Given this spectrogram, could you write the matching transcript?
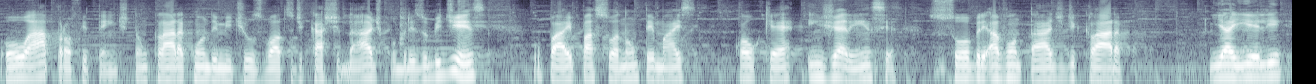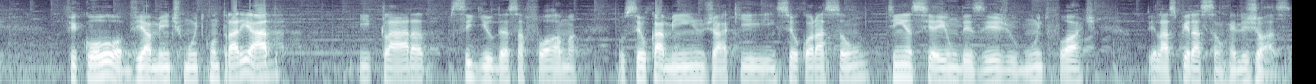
ou a profitente. Então, Clara, quando emitiu os votos de castidade, pobreza e obediência, o pai passou a não ter mais qualquer ingerência sobre a vontade de Clara. E aí ele ficou, obviamente, muito contrariado e Clara seguiu dessa forma o seu caminho, já que em seu coração tinha-se aí um desejo muito forte pela aspiração religiosa.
